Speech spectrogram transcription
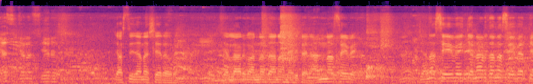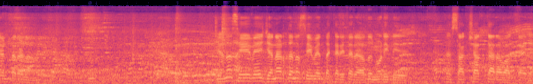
ಜಾಸ್ತಿ ಜನ ಸೇರಿದ್ರೆ ಜಾಸ್ತಿ ಜನ ಎಲ್ಲರಿಗೂ ಅನ್ನದಾನ ನಡೀತಾ ಇದೆ ಅನ್ನ ಸೇವೆ. ಜನ ಸೇವೆ, ಜನಾರ್ದನ ಸೇವೆ ಅಂತ ಹೇಳ್ತಾರಲ್ಲ. ಜನ ಸೇವೆ, ಜನಾರ್ದನ ಸೇವೆ ಅಂತ ಕರೀತಾರೆ. ಅದು ನೋಡಿ ಸಾಕ್ಷಾತ್ಕಾರವಾಗ್ತಾ ಇದೆ.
